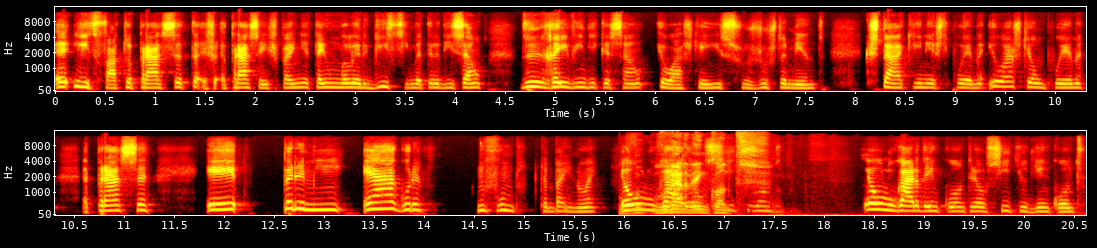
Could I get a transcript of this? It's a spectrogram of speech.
Uh, e, de facto, a praça, a praça em Espanha tem uma larguíssima tradição de reivindicação, que eu acho que é isso justamente que está aqui neste poema. Eu acho que é um poema. A praça é, para mim, é a ágora, no fundo, também, não é? É o lugar, lugar de é. Onde, é o lugar de encontro, é o sítio de encontro,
